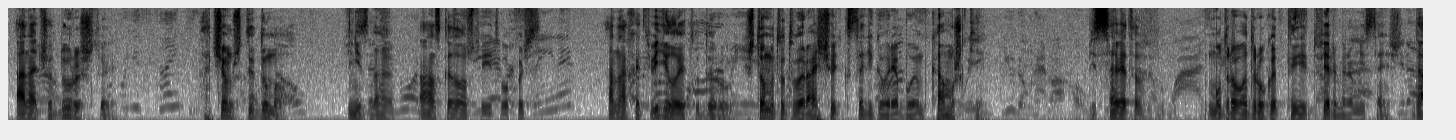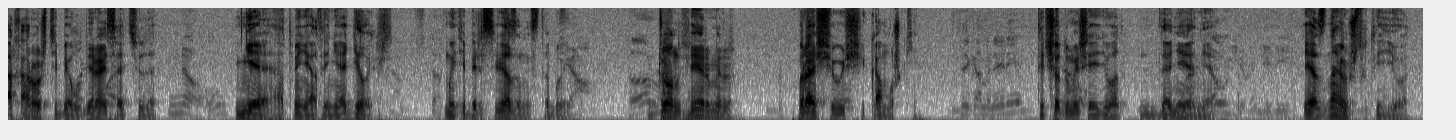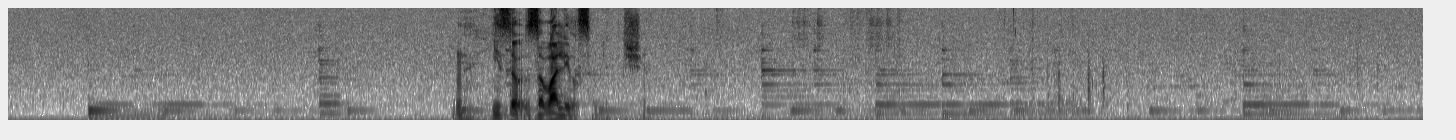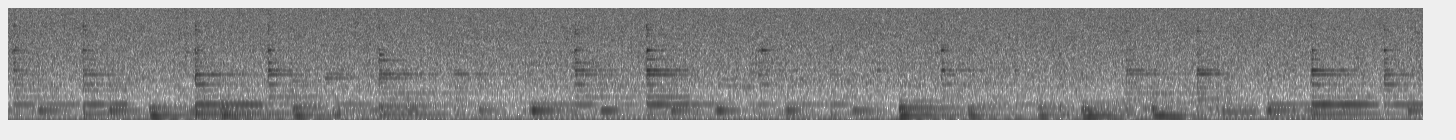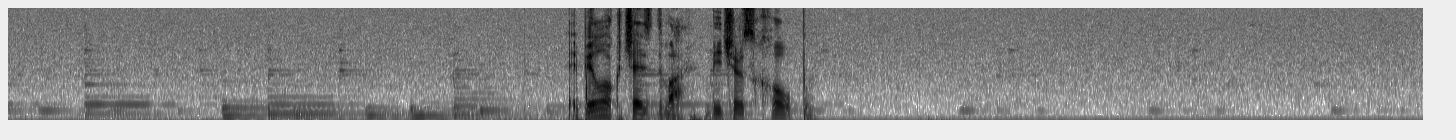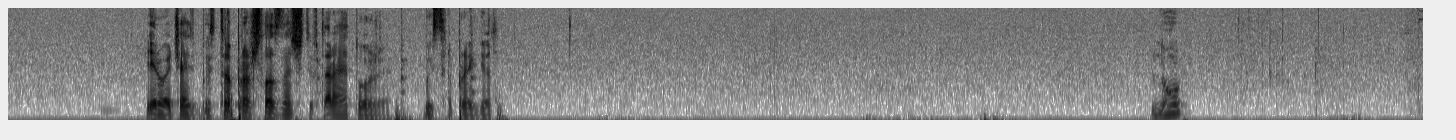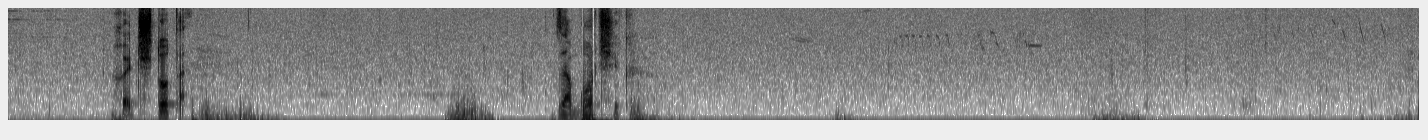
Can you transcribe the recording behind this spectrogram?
Она что, дура, что ли? О чем же ты думал? Не знаю. Она сказала, что ей этого хочется. Она хоть видела эту дыру? Что мы тут выращивать, кстати говоря, будем? Камушки? Без советов мудрого друга ты фермером не станешь. Да, хорош тебе, убирайся отсюда. Не, от меня ты не отделаешься. Мы теперь связаны с тобой. Джон фермер, выращивающий камушки. Ты что, думаешь, я идиот? Да не, не. Я знаю, что ты идиот. И за завалился, блин, еще. Эпилог, часть 2. Бичерс Хоуп. Первая часть быстро прошла, значит и вторая тоже быстро пройдет. Ну, хоть что-то. Заборчик.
